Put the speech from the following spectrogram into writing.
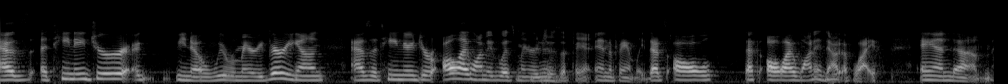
as a teenager, uh, you know, we were married very young. As a teenager, all I wanted was marriage as a fa- and a family. That's all. That's all I wanted out of life. And um,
